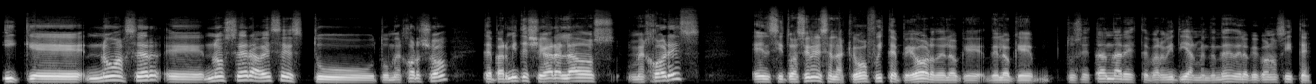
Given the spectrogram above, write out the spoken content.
y que no hacer, eh, no ser a veces tu, tu mejor yo te permite llegar a lados mejores en situaciones en las que vos fuiste peor de lo que, de lo que tus estándares te permitían, ¿me entendés? De lo que conociste.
